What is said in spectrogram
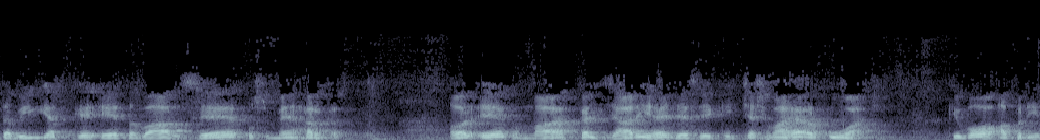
طبیعت کے اعتبار سے اس میں حرکت۔ اور ایک کل جاری ہے جیسے کہ چشمہ ہے اور کنواں کہ وہ اپنی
